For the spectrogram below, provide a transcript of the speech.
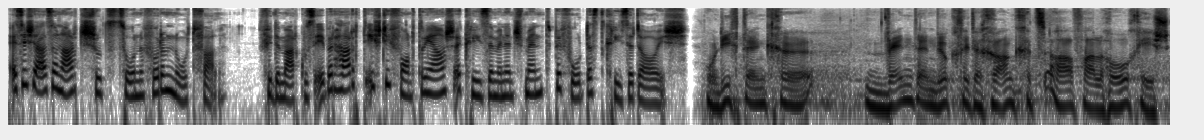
Es ist also eine Art Schutzzone vor einem Notfall. Für den Markus Eberhardt ist die Fondtriage ein Krisenmanagement, bevor das die Krise da ist. Und ich denke, wenn dann wirklich der Krankheitsanfall hoch ist,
